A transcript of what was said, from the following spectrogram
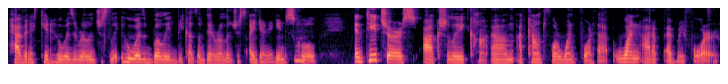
having a kid who was religiously, who was bullied because of their religious identity in school. Mm-hmm. And teachers actually um, account for one fourth, one out of every four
